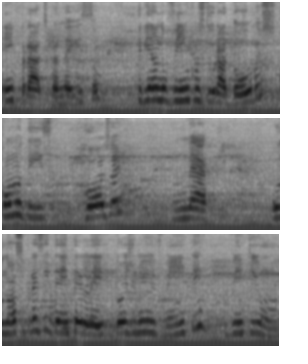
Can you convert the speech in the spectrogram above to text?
Em prática, não é isso? Criando vínculos duradouros, como diz Roger Neck, o nosso presidente eleito 2020-21,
